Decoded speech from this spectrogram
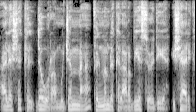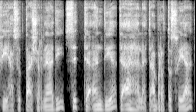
على شكل دورة مجمعة في المملكة العربية السعودية يشارك فيها 16 نادي ستة أندية تأهلت عبر التصفيات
